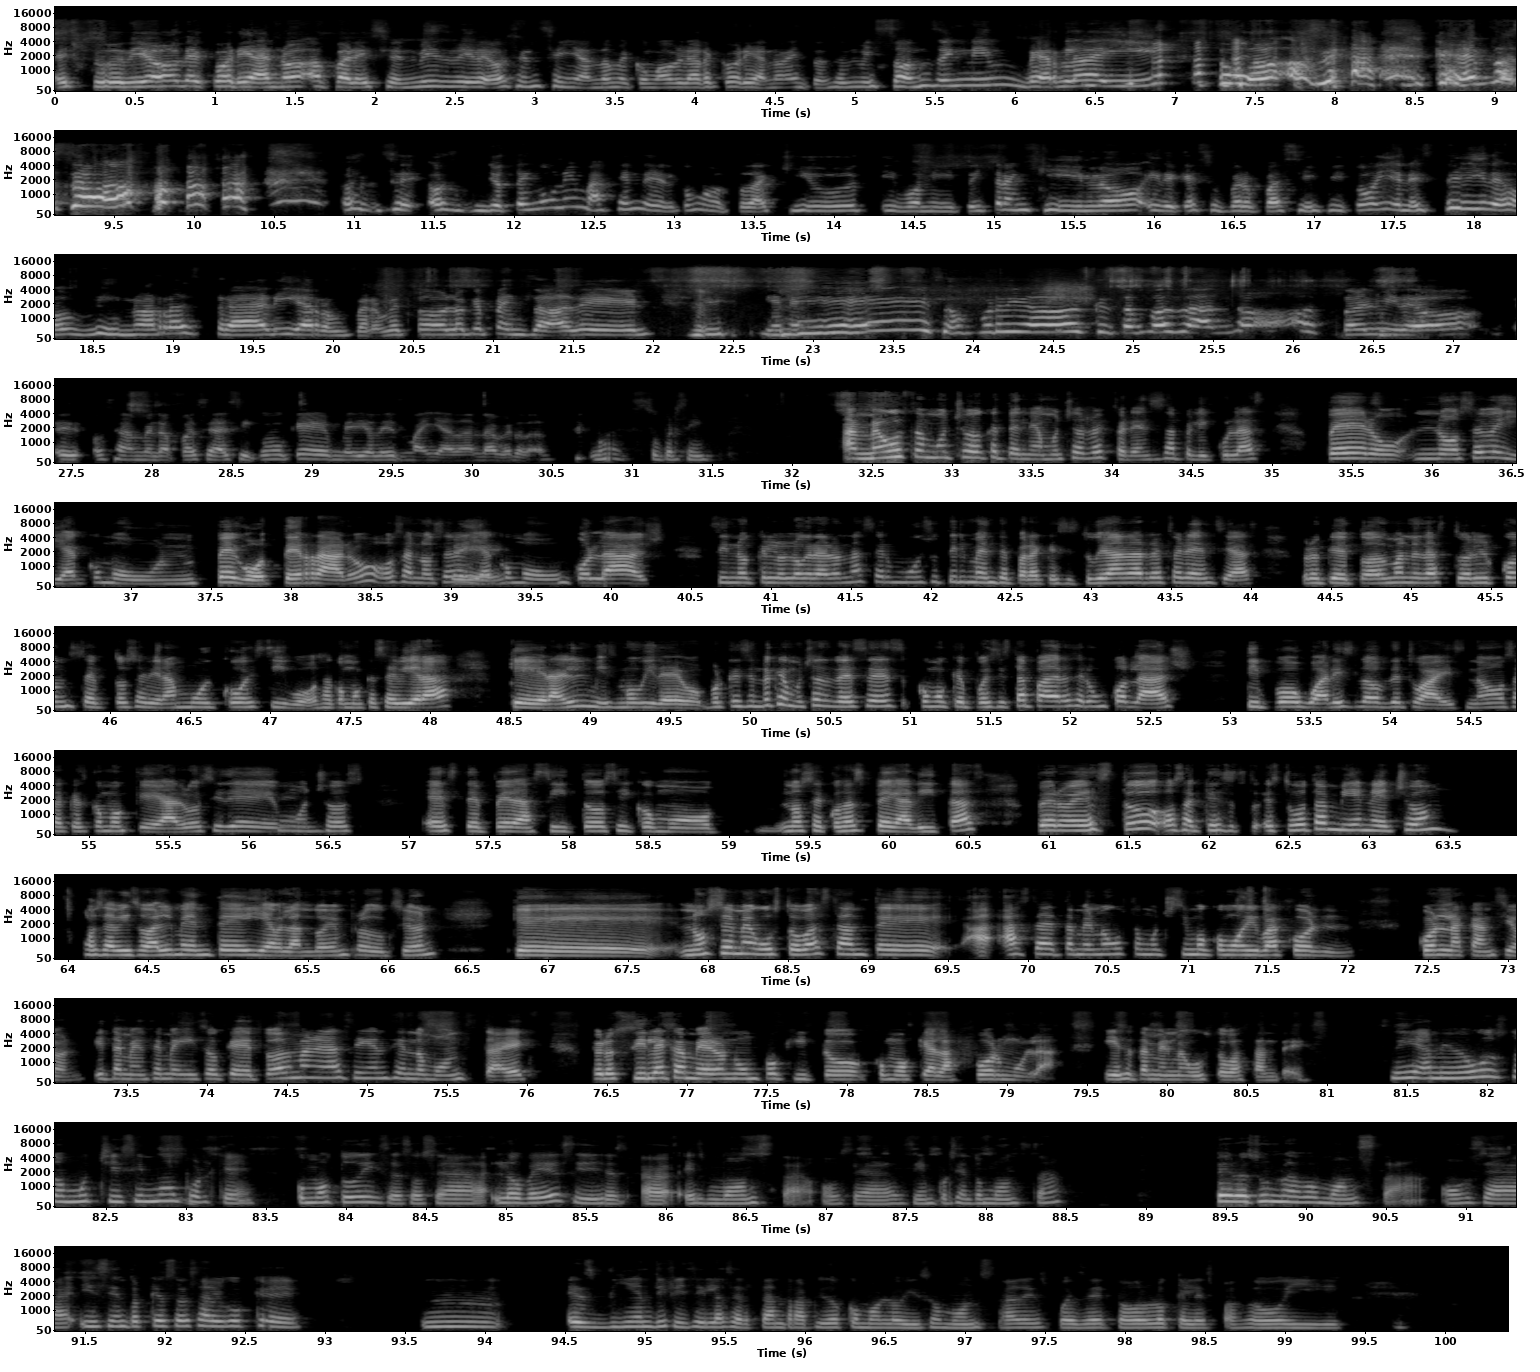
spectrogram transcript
estudio de coreano apareció en mis videos enseñándome cómo hablar coreano, entonces mi Sonsengnim, verlo ahí, todo, o sea, ¿qué le pasó? yo tengo una imagen de él como toda cute y bonito y tranquilo y de que es súper pacífico y en este video vino a arrastrar y a romperme todo lo que pensaba de él. Y, ¿Quién es eso? Por Dios, ¿qué está pasando? Todo el video, eh, o sea, me la pasé así como que medio desmayada, la verdad. Súper sí. A mí me gustó mucho que tenía muchas referencias a películas, pero no se veía como un pegote raro, o sea, no se veía como un collage, sino que lo lograron hacer muy sutilmente para que si estuvieran las referencias, pero que de todas maneras todo el concepto se viera muy cohesivo, o sea, como que se viera que era el mismo video, porque siento que muchas veces como que pues está padre hacer un collage tipo What is Love the Twice, ¿no? O sea, que es como que algo así de muchos este pedacitos y como no sé, cosas pegaditas, pero esto, o sea, que estuvo tan bien hecho, o sea, visualmente y hablando en producción, que no sé, me gustó bastante, hasta también me gustó muchísimo cómo iba con, con la canción. Y también se me hizo que de todas maneras siguen siendo Monster X, pero sí le cambiaron un poquito como que a la fórmula. Y eso también me gustó bastante. Sí, a mí me gustó muchísimo porque, como tú dices, o sea, lo ves y dices, ah, es Monster, o sea, 100% Monster pero es un nuevo Monster, o sea, y siento que eso es algo que mm, es bien difícil hacer tan rápido como lo hizo Monster después de todo lo que les pasó y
